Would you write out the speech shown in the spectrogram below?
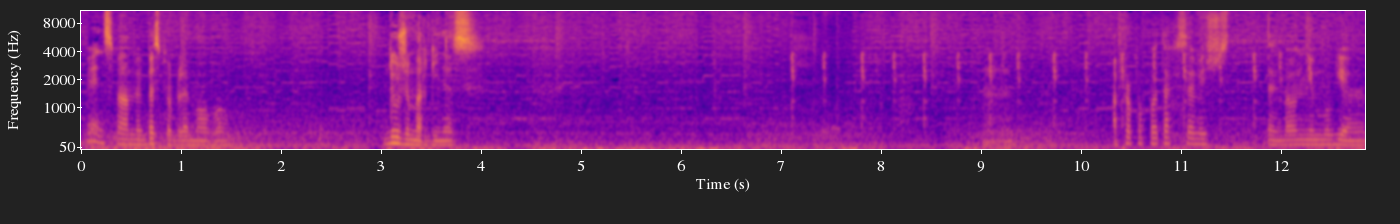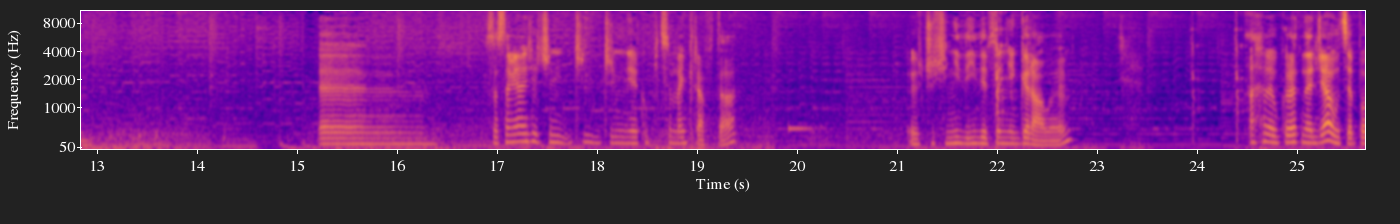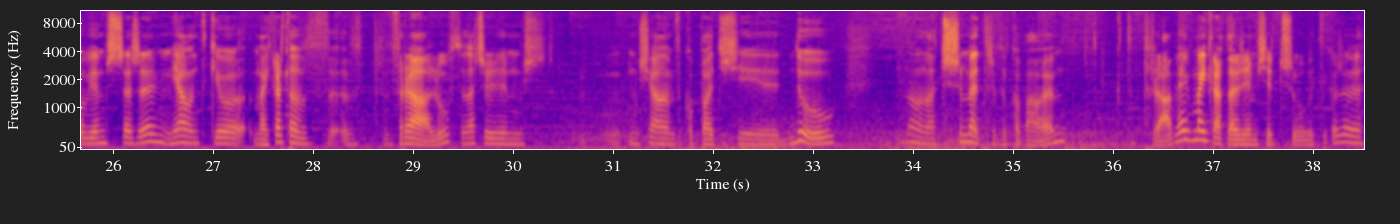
Więc mamy bezproblemowo duży margines Mm. A propos płota chcę mieć ten, bo nie mówiłem. Eee, zastanawiałem się, czy, czy, czy nie kupić sobie Minecrafta. Oczywiście nigdy, nigdy w to nie grałem. Ale akurat na działce, powiem szczerze, miałem takiego Minecrafta w, w, w realu, to znaczy mus, musiałem wykopać e, dół, no na 3 metry wykopałem. To prawie jak Minecrafta żebym się czuł, tylko że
